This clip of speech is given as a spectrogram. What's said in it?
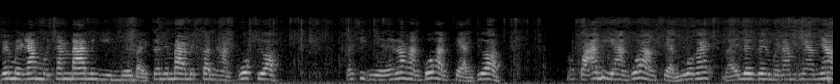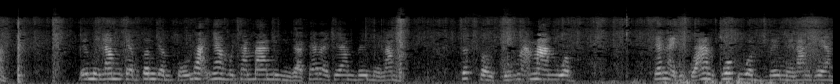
V15 130.000 17 cân đến 30 cân Hàn Quốc chưa? Các chị nhìn thấy nó Hàn Quốc hàng sẻng chưa? Nó quá bị Hàn Quốc hàng sẻng luôn ấy. Đấy lên V15 cho em nhá. V15 kèm cân kèm số lại nhá. 130.000 cả set này cho em V15 rất sờ xuống dã man luôn. Cái này thì quá Hàn Quốc luôn V15 cho em.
